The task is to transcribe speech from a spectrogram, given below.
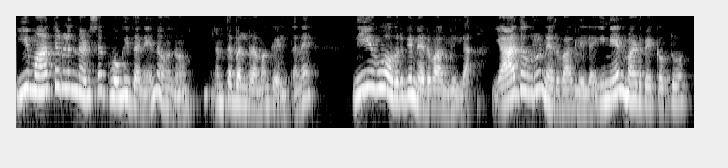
ಈ ಮಾತುಗಳನ್ನು ನಡ್ಸೋಕ್ಕೆ ಹೋಗಿದ್ದಾನೇನು ಅವನು ಅಂತ ಬಲರಾಮ ಕೇಳ್ತಾನೆ. ನೀವು ಅವ್ರಿಗೆ ನೆರವಾಗಲಿಲ್ಲ. ಯಾದವರು ನೆರವಾಗಲಿಲ್ಲ. ಇನ್ನೇನು ಮಾಡಬೇಕವರು?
